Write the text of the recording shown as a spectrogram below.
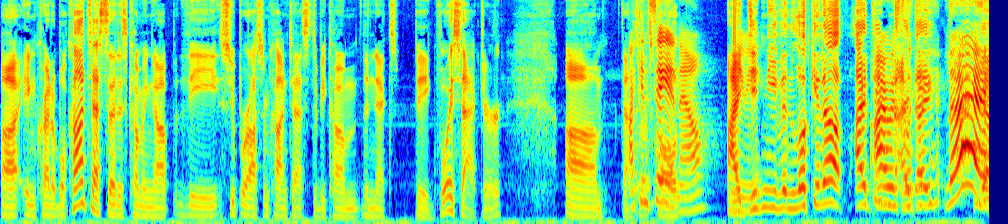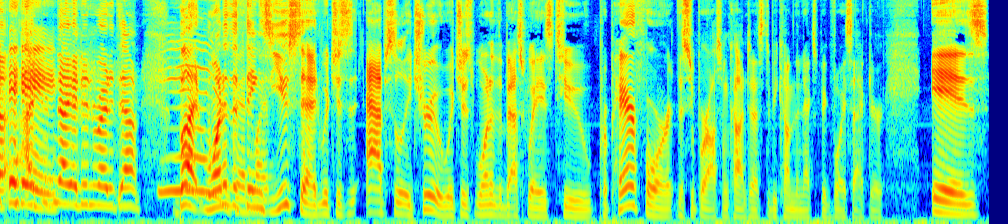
uh, incredible contest that is coming up, the super awesome contest to become the next big voice actor. Um, that's I can say it called. now, I didn't even look it up. I didn't. I was I, looking- I, yeah, I Hey! didn't. I didn't write it down. but one of the good things one. you said, which is absolutely true, which is one of the best ways to prepare for the super awesome contest to become the next big voice actor, is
